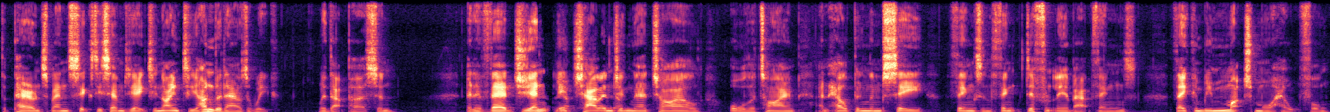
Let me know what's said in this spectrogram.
The parent spends 60, 70, 80, 90, 100 hours a week with that person. And if they're gently yep. challenging yep. their child all the time and helping them see things and think differently about things, they can be much more helpful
